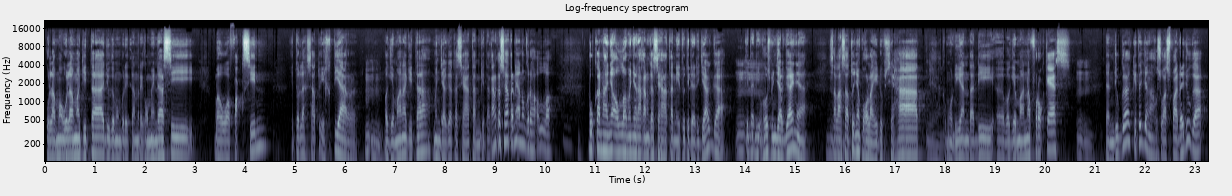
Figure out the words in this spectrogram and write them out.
ulama-ulama kita juga memberikan rekomendasi bahwa vaksin itulah satu ikhtiar bagaimana kita menjaga kesehatan kita. Karena kesehatan ini anugerah Allah. Bukan hanya Allah menyerahkan kesehatan itu tidak dijaga, kita di, harus menjaganya. Salah satunya pola hidup sehat, kemudian tadi eh, bagaimana prokes, dan juga kita jangan harus waspada juga.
